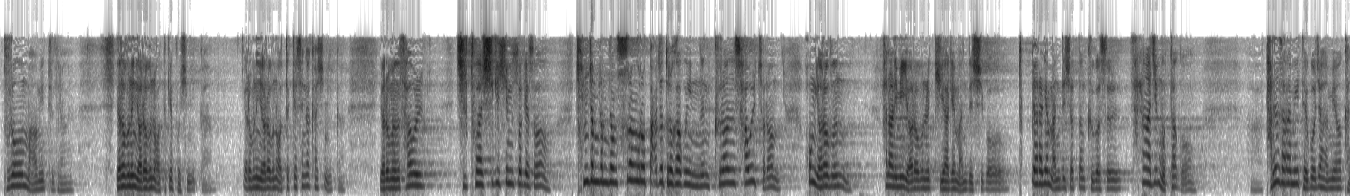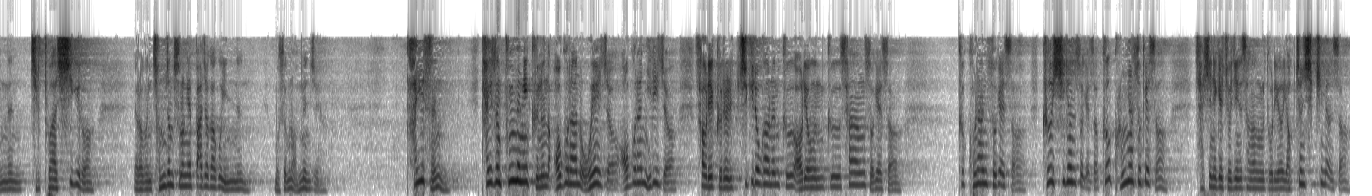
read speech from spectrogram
부러운 마음이 들더라고요. 여러분은 여러분을 어떻게 보십니까? 여러분은 여러분을 어떻게 생각하십니까? 여러분 사울 질투와 시기심 속에서 점점 점점 수렁으로 빠져 들어가고 있는 그런 사울처럼 혹 여러분 하나님이 여러분을 귀하게 만드시고 특별하게 만드셨던 그것을 사랑하지 못하고 아, 다른 사람이 되고자 하며 갖는 질투와 시기로 여러분 점점 수렁에 빠져가고 있는 모습은 없는지요? 다윗은 다윗은 분명히 그는 억울한 오해죠. 억울한 일이죠. 사울이 그를 죽이려고 하는 그 어려운 그 상황 속에서 그 고난 속에서 그 시련 속에서 그 광야 속에서 자신에게 주어진 상황을 도리어 역전시키면서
